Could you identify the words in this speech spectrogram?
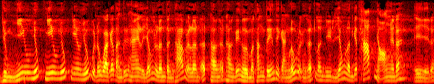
Dùng nhiêu nhúc nhiêu nhúc nhiêu nhúc rồi nó qua cái tầng thứ hai là giống như lên tầng tháp rồi lên, ít hơn ít hơn. Cái người mà thăng tiến thì càng lúc càng ít lên như là giống lên cái tháp nhọn này đó, y vậy đó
